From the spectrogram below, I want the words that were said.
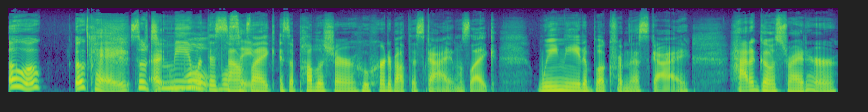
oh, okay." So to Uh, me, we'll- what this we'll sounds see. like is a publisher who heard about this guy and was like, "We need a book from this guy." Had a ghostwriter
